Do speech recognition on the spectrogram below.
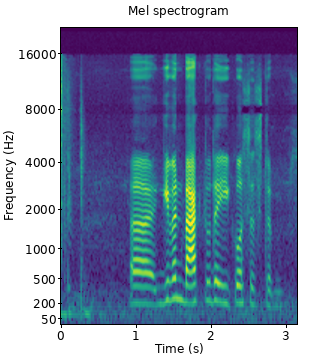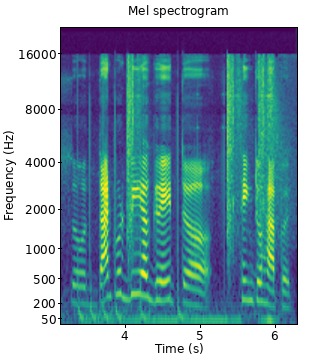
uh, given back to the ecosystem. So that would be a great uh, thing to happen.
